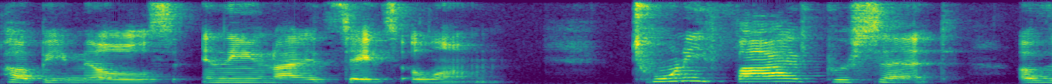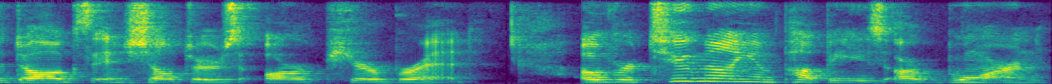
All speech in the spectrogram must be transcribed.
puppy mills in the United States alone. 25% of the dogs in shelters are purebred. Over 2 million puppies are born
